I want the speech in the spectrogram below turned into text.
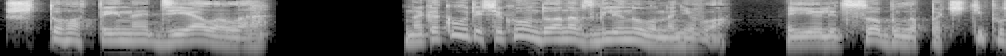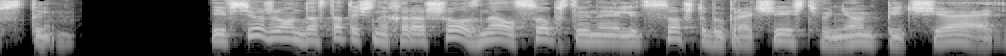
«Что ты наделала?» На какую-то секунду она взглянула на него. Ее лицо было почти пустым. И все же он достаточно хорошо знал собственное лицо, чтобы прочесть в нем печаль,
